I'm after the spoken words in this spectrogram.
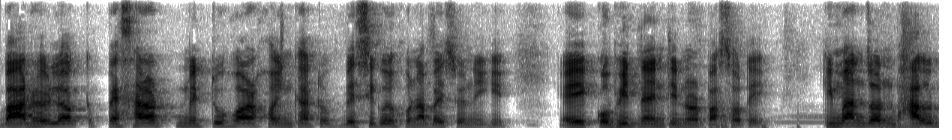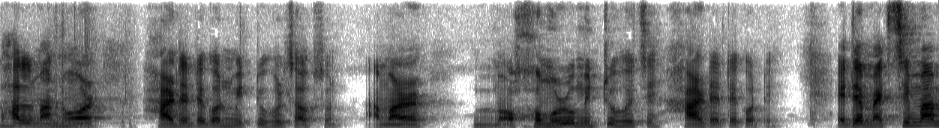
বা ধৰি লওক প্ৰেছাৰত মৃত্যু হোৱাৰ সংখ্যাটো বেছিকৈ শুনা পাইছোঁ নেকি এই ক'ভিড নাইণ্টিনৰ পাছতেই। কিমানজন ভাল ভাল মানুহৰ হাৰ্ট এটেকত মৃত্যু হ'ল চাওকচোন। আমাৰ অসমৰো মৃত্যু হৈছে হাৰ্ট এটেকতে এতিয়া মেক্সিমাম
